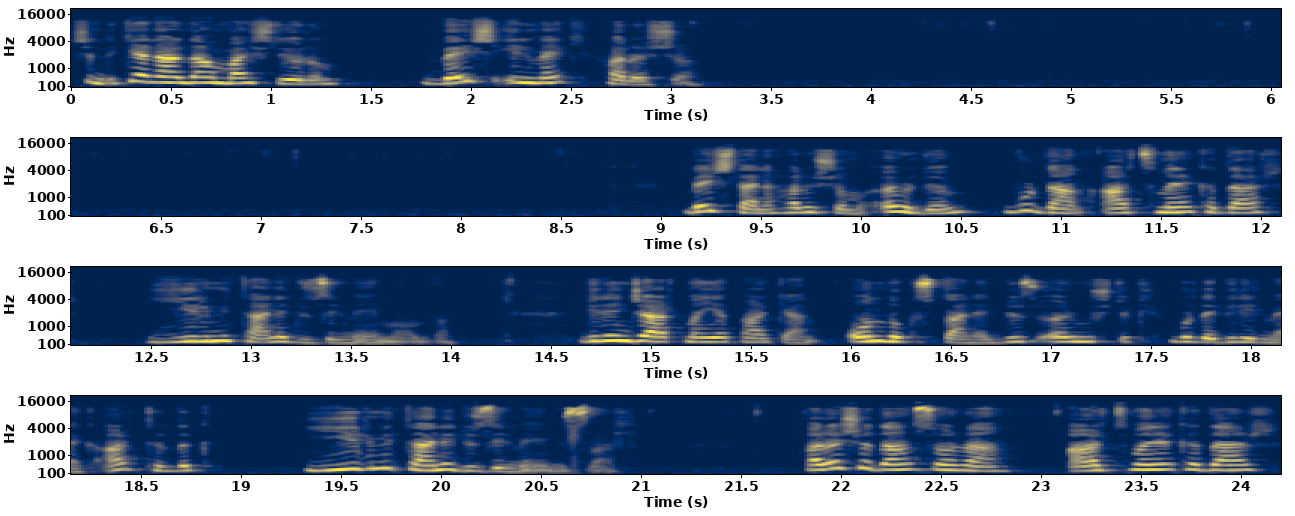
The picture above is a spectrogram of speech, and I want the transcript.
Şimdi kenardan başlıyorum. 5 ilmek haraşo. Beş tane haraşomu ördüm. Buradan artmaya kadar 20 tane düz ilmeğim oldu. Birinci artma yaparken 19 tane düz örmüştük. Burada bir ilmek arttırdık. 20 tane düz ilmeğimiz var. Haraşodan sonra artmaya kadar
